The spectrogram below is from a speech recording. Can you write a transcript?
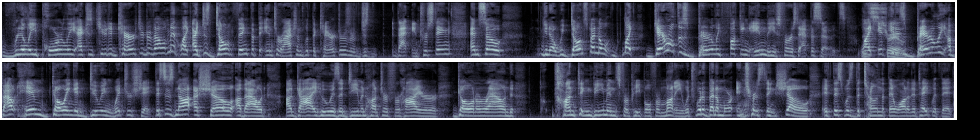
really poorly executed character development. Like, I just don't think that the interactions with the characters are just that interesting. And so, you know, we don't spend a like Geralt is barely fucking in these first episodes. Like it, it is barely about him going and doing Witcher shit. This is not a show about a guy who is a demon hunter for hire going around hunting demons for people for money, which would have been a more interesting show if this was the tone that they wanted to take with it.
